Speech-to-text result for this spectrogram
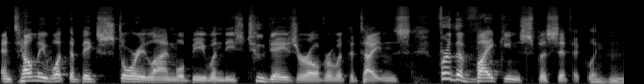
and tell me what the big storyline will be when these two days are over with the Titans for the Vikings specifically. Mm-hmm.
